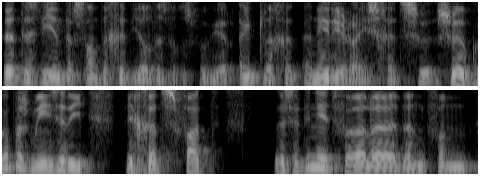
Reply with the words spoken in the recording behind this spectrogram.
Dit is die interessante gedeeltes wat ons probeer uitlig in hierdie reisgids. So so ek hoop as mense die die gids vat Is dit nie net vir hulle 'n ding van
